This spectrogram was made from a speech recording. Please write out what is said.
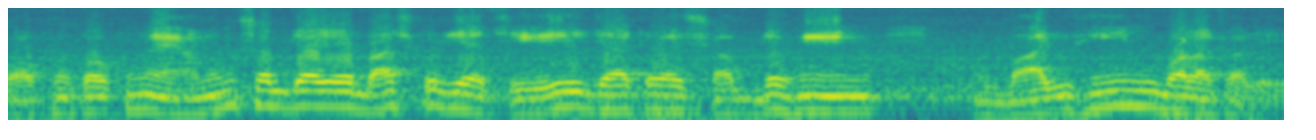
কখনো কখনো এমন সব জায়গায় বাস করিয়াছি যা একেবারে শব্দহীন, বায়ুহীন বলা চলে।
